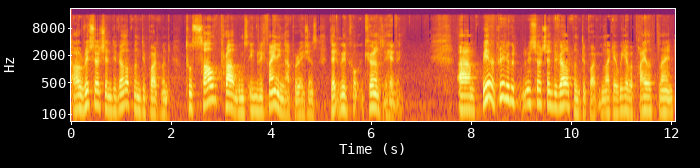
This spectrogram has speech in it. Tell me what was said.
our research and development department to solve problems in refining operations that we're currently having. Um, we have a pretty good research and development department. Like uh, we have a pilot plant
